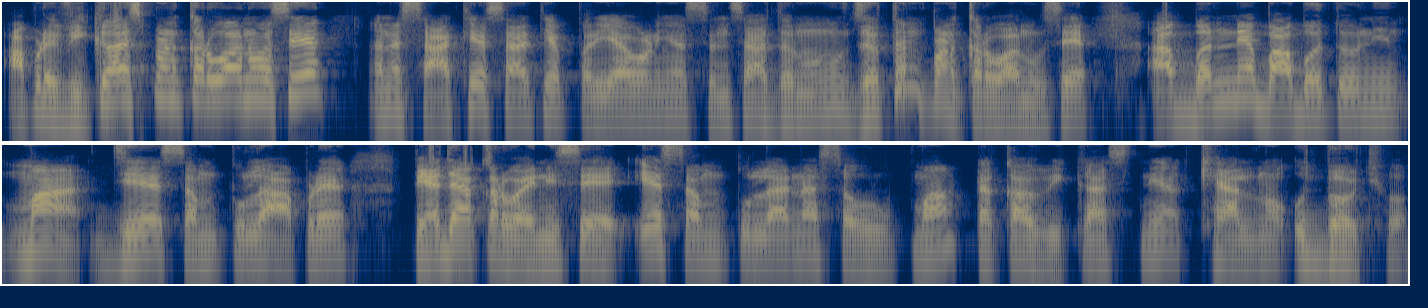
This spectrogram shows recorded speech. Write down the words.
આપણે વિકાસ પણ કરવાનો છે અને સાથે સાથે પર્યાવરણીય સંસાધનોનું જતન પણ કરવાનું છે. આ બંને બાબતોની માં જે સમતુલા આપણે પેદા કરવાની છે, એ સમતુલાના સ્વરૂપમાં ટકાઉ વિકાસને ખ્યાલનો ઉદ્ભવ થયો.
